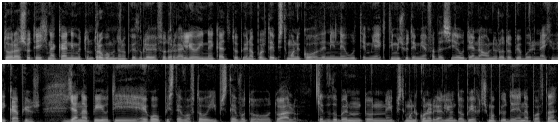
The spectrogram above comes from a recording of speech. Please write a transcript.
Τώρα, σε ό,τι έχει να κάνει με τον τρόπο με τον οποίο δουλεύει αυτό το εργαλείο, είναι κάτι το οποίο είναι απόλυτα επιστημονικό. Δεν είναι ούτε μια εκτίμηση, ούτε μια φαντασία, ούτε ένα όνειρο το οποίο μπορεί να έχει δει κάποιος για να πει ότι εγώ πιστεύω αυτό ή πιστεύω το, το άλλο και δεδομένων των επιστημονικών εργαλείων τα οποία χρησιμοποιούνται. Ένα από αυτά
